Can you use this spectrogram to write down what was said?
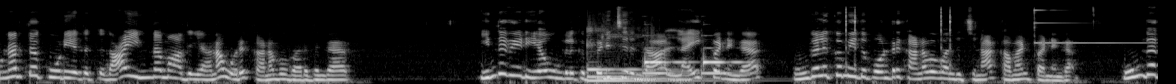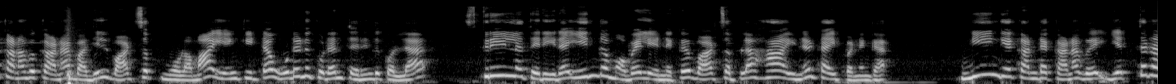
உணர்த்தக்கூடியதுக்கு தான் இந்த மாதிரியான ஒரு கனவு வருதுங்க. இந்த வீடியோ உங்களுக்கு பிடிச்சிருந்தா லைக் பண்ணுங்க. உங்களுக்கும் இது போன்ற கனவு வந்துச்சுன்னா கமெண்ட் பண்ணுங்க. உங்க கனவுக்கான பதில் வாட்ஸ்அப் மூலமா என்கிட்ட உடனுக்குடன் தெரிந்து கொள்ள ஸ்க்ரீனில் தெரியிற இந்த மொபைல் எண்ணுக்கு வாட்ஸ்அப்ல ஹாய்னு டைப் பண்ணுங்க. நீங்க கண்ட கனவு எத்தனை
